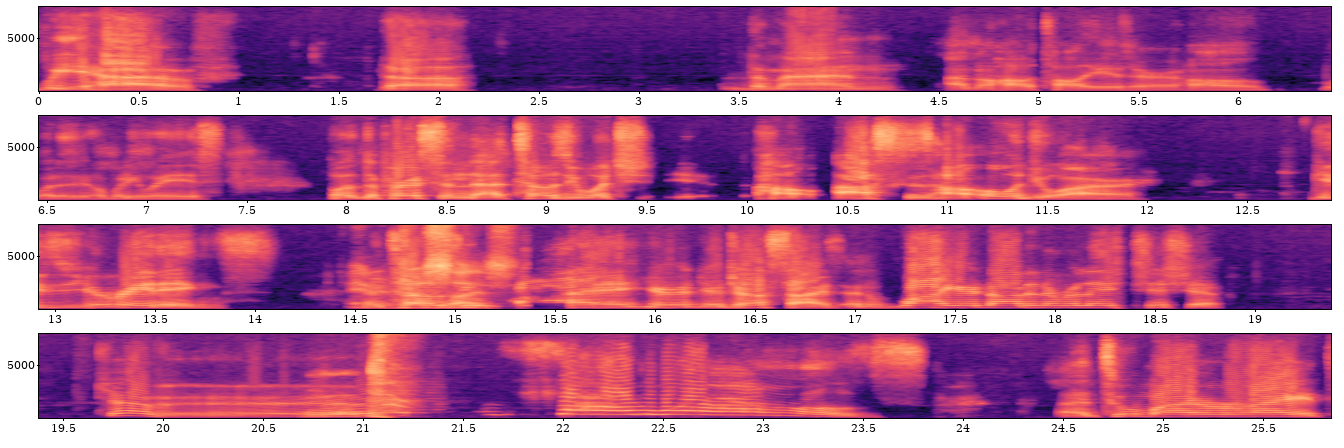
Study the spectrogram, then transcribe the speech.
we have the the man. I don't know how tall he is or how what he, what he weighs, but the person that tells you what you, how asks is how old you are, gives you your ratings, and and tells you why your your dress size and why you're not in a relationship. Kevin Samuels. And to my right,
